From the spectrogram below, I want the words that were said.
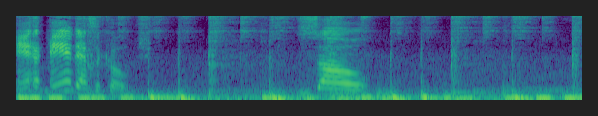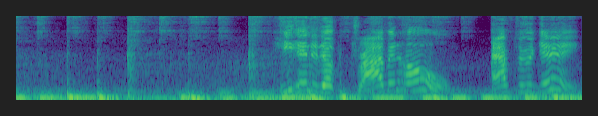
and, and as a coach. So he ended up driving home after the game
